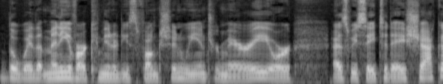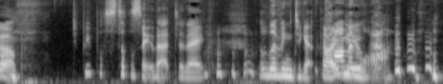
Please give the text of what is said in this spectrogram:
the way that many of our communities function. We intermarry, or as we say today, shack up. People still say that today. They're living together. Common law.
